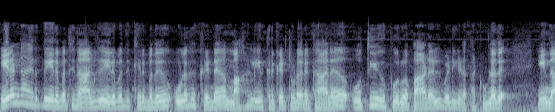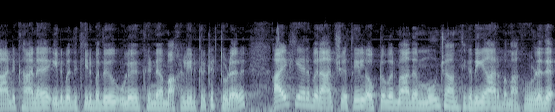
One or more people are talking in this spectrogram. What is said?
இரண்டாயிரத்தி இருபத்தி நான்கு இருபதுக்கு இருபது உலகக்கிண மகளிர் கிரிக்கெட் தொடருக்கான உத்தியோகபூர்வ பாடல் வெளியிடப்பட்டுள்ளது. இந்த ஆண்டுக்கான இருபதுக்கு இருபது உலகக்கிண மகளிர் கிரிக்கெட் தொடர் ஐக்கிய அரபு ராஜ்யத்தில் அக்டோபர் மாதம் மூன்றாம் தேதி ஆரம்பமாக உள்ளது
